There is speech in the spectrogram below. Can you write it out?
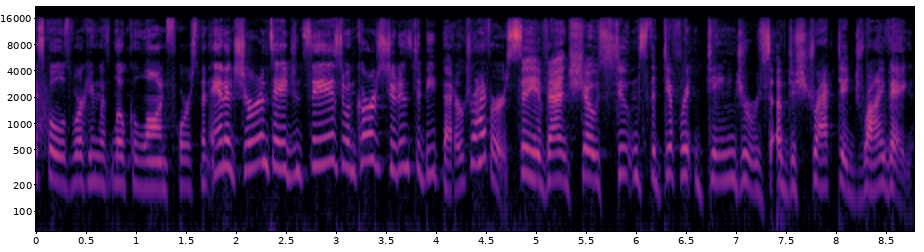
High School is working with local law enforcement and insurance agencies to encourage students to be better drivers. The event shows students the different dangers of distracted driving.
